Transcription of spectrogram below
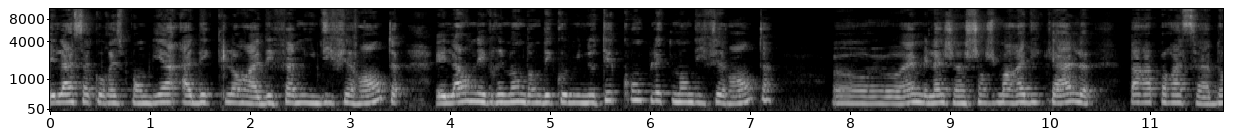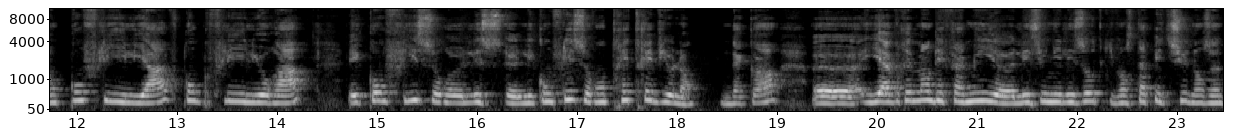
Et là, ça correspond bien à des clans, à des familles différentes. Et là, on est vraiment dans des communautés complètement différentes. Euh, ouais, mais là, j'ai un changement radical par rapport à ça. Donc, conflit il y a, conflit il y aura, et conflit euh, les conflits seront très très violents. D'accord? Euh, Il y a vraiment des familles, les unes et les autres, qui vont se taper dessus dans un,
